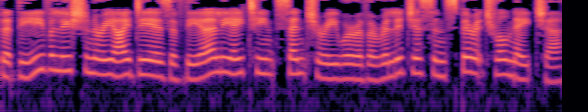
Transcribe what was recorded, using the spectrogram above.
But the evolutionary ideas of the early 18th century were of a religious and spiritual nature.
